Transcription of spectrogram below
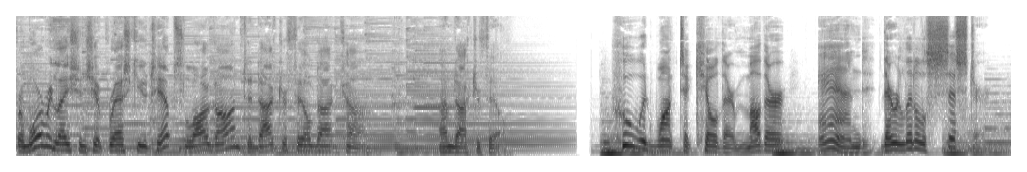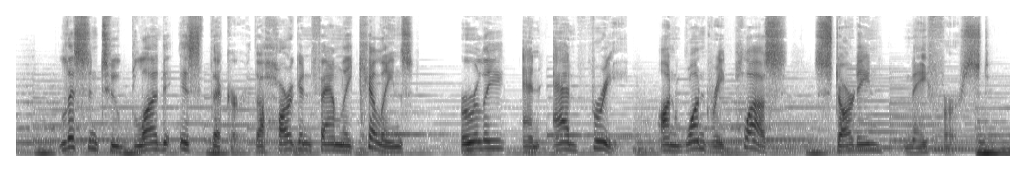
For more relationship rescue tips, log on to drphil.com. I'm Dr. Phil. Who would want to kill their mother and their little sister? Listen to Blood is Thicker The Hargan Family Killings early and ad free on Wondery Plus starting May 1st.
